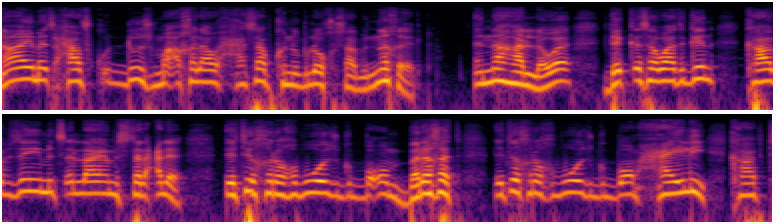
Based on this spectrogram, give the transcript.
ናይ መጽሓፍ ቅዱስ ማእኸላዊ ሓሳብ ክንብሎ ኽሳብ እንኽእል እናሃለወ ደቂ ሰባት ግን ካብ ዘይምጽላዮም ዝተላዕለ እቲ ኽረኽብዎ ዝግብኦም በረኸት እቲ ኽረኽብዎ ዝግብኦም ሓይሊ ካብቲ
